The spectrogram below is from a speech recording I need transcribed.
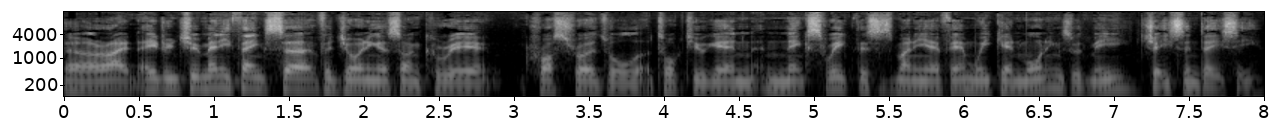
All right, Adrian Choo, many thanks uh, for joining us on Career Crossroads. We'll talk to you again next week. This is Money FM Weekend Mornings with me, Jason Dasey.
